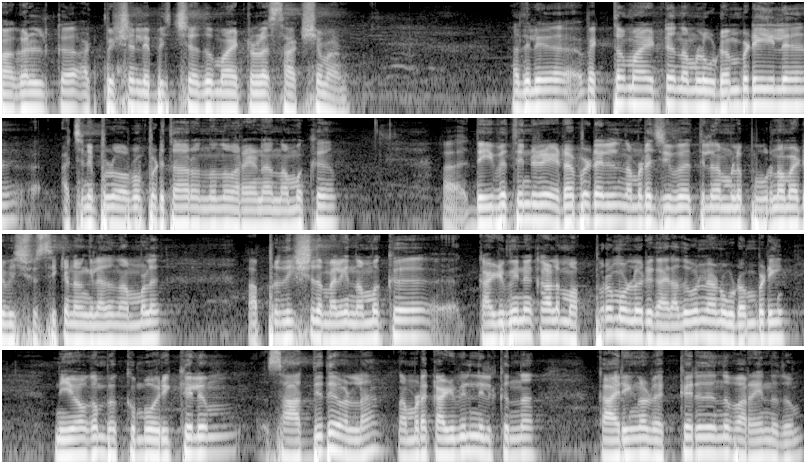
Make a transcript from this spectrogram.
മകൾക്ക് അഡ്മിഷൻ ലഭിച്ചതുമായിട്ടുള്ള സാക്ഷ്യമാണ്. അതിൽ വ്യക്തമായിട്ട് നമ്മൾ ഉടമ്പടിയിൽ അച്ഛനെപ്പോഴും ഓർമ്മപ്പെടുത്താറൊന്നെന്ന് പറയണത് നമുക്ക് ദൈവത്തിന്റെ ഒരു ഇടപെടൽ നമ്മുടെ ജീവിതത്തിൽ നമ്മൾ പൂർണമായിട്ട് വിശ്വസിക്കണമെങ്കിൽ അത് നമ്മൾ അപ്രതീക്ഷിതം അല്ലെങ്കിൽ നമുക്ക് കഴിവിനേക്കാളും അപ്പുറമുള്ളൊരു കാര്യം. അതുകൊണ്ടാണ് ഉടമ്പടി നിയോഗം വെക്കുമ്പോൾ ഒരിക്കലും സാധ്യതയുള്ള നമ്മുടെ കഴിവിൽ നിൽക്കുന്ന കാര്യങ്ങൾ വെക്കരുതെന്ന് പറയുന്നതും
